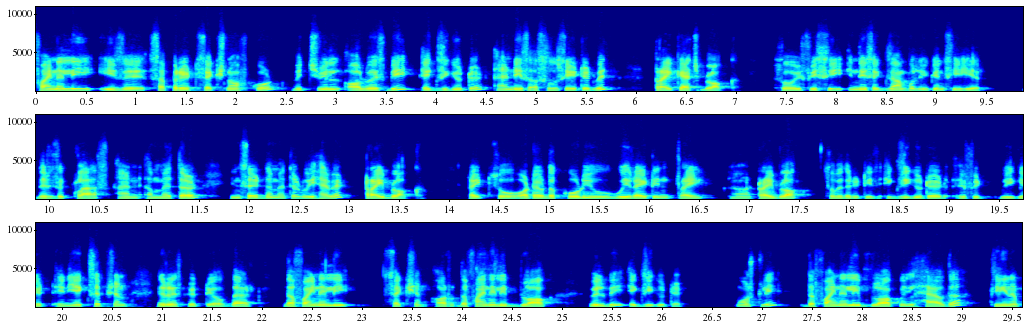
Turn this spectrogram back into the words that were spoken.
finally is a separate section of code which will always be executed and is associated with try catch block. So if you see in this example, you can see here, there is a class and a method. Inside the method, we have a try block, right? So whatever the code you we write in try uh, try block, so whether it is executed, if it we get any exception, irrespective of that, the finally section or the finally block will be executed. Mostly the finally block will have the cleanup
